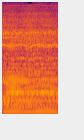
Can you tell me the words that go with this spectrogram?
Oh.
